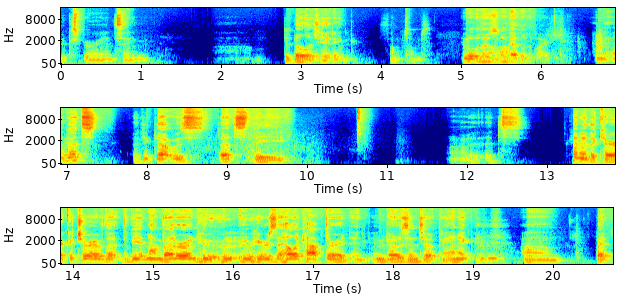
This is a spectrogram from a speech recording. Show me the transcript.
experiencing um, debilitating symptoms. And what would those what that look like? And, and that's, I think that was, that's the, uh, it's kind of the caricature of the, the Vietnam veteran who, who, who hears the helicopter and, and, and goes into a panic. Um, but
